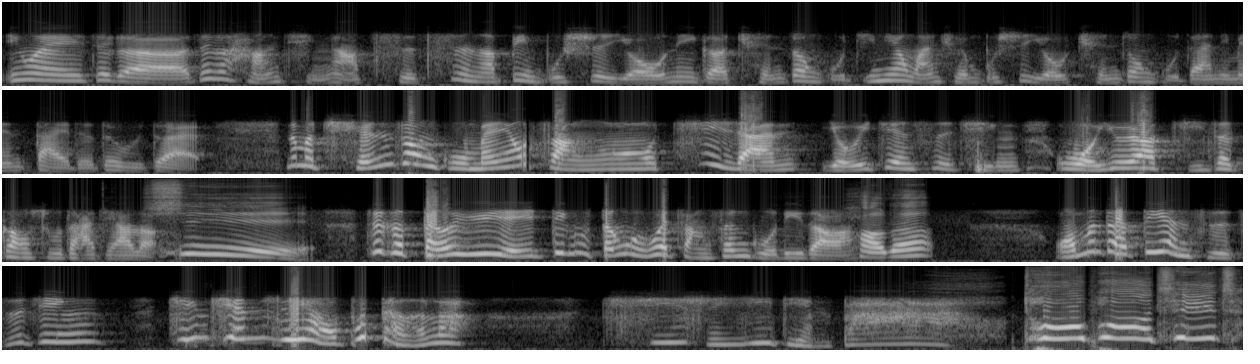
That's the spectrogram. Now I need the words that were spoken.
因为这个这个行情啊，此次呢并不是由那个权重股，今天完全不是由权重股在那边带的，对不对？那么权重股没有涨哦，既然有一件事情，我又要急着告诉大家了，是这个德语也一定等会会掌声鼓励的哦。好的，我们的电子资金今天了不得了，七十一点八。突破七成，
